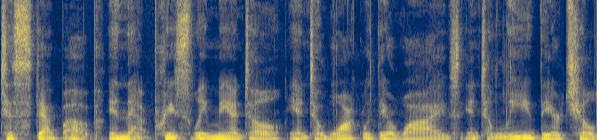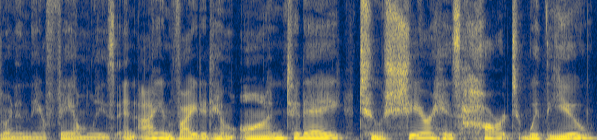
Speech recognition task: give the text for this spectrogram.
to step up in that priestly mantle and to walk with their wives and to lead their children and their families. And I invited him on today to share his heart with you.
